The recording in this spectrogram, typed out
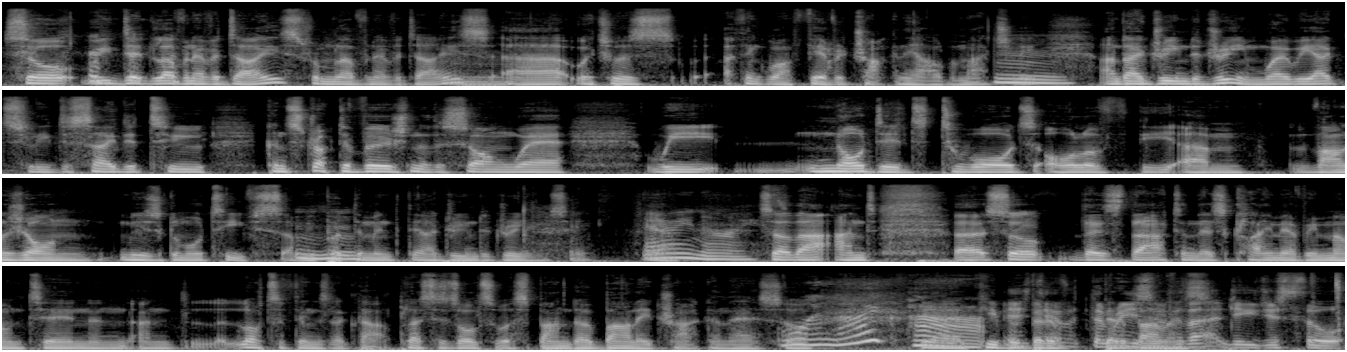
So we did Love Never Dies from Love Never Dies, uh, which was, I think, my favourite track in the album, actually. And I Dreamed a Dream, where we actually decided to construct a version of the song where we nodded towards all of the um, Valjean musical motifs and we put them into the I Dreamed a Dream, see? Very nice. So that and uh, so there's that and there's climb every mountain and and lots of things like that. Plus there's also a Spandau ballet track in there. So oh, I like that. yeah, keep a Is bit of, the bit of reason for that? Do you just thought,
